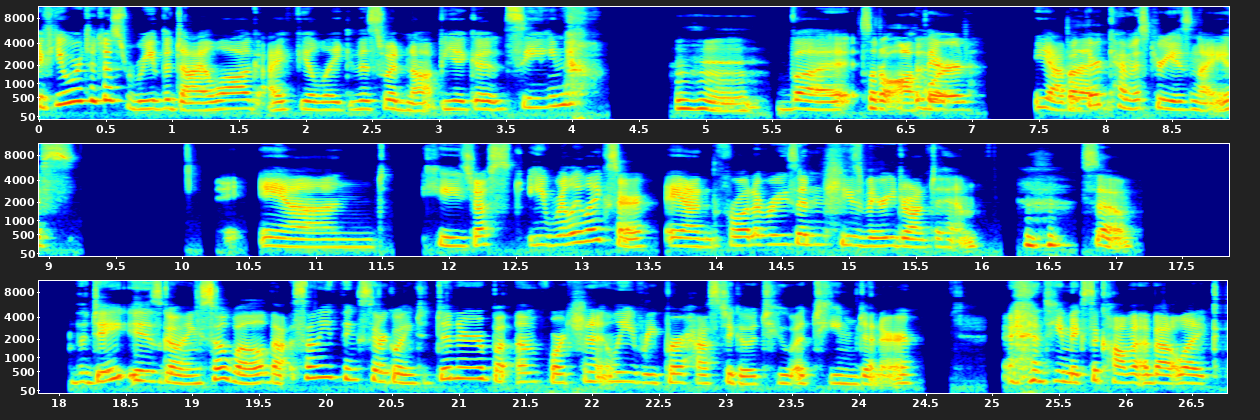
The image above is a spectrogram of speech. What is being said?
If you were to just read the dialogue, I feel like this would not be a good scene. Mm-hmm. but It's a little awkward. yeah, but, But- their chemistry is nice. And he just, he really likes her. And for whatever reason, she's very drawn to him. So, the date is going so well that Sunny thinks they're going to dinner, but unfortunately, Reaper has to go to a team dinner. And he makes a comment about, like,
